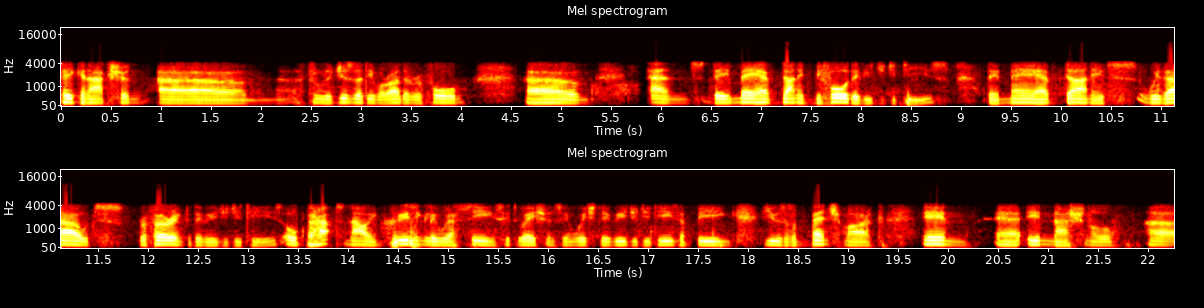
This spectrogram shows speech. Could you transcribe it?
taken action um, through legislative or other reform. Um, and they may have done it before the VGGTs. They may have done it without referring to the VGGTs, or perhaps now increasingly we are seeing situations in which the VGGTs are being used as a benchmark in uh, in national uh,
